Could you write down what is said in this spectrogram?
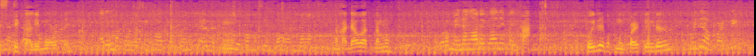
Stick kalimuot eh. Ari mo kung nasing hatag mo kay magpicture pa masimbahan mga. Nakadawat na mo. Wala may nangari gani kay. Pwede ba mag-parking din? Pwede lang parking.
